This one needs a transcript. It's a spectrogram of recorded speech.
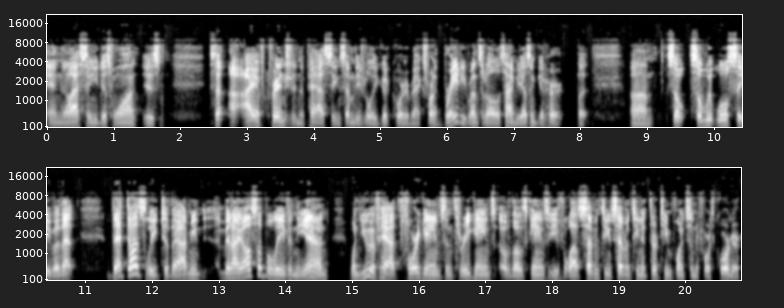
and the last thing you just want is. So I have cringed in the past seeing some of these really good quarterbacks run it. Brady runs it all the time; he doesn't get hurt. But um, so so we, we'll see. But that that does lead to that. I mean, but I also believe in the end when you have had four games and three games of those games, you've allowed 17, 17, and 13 points in the fourth quarter.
